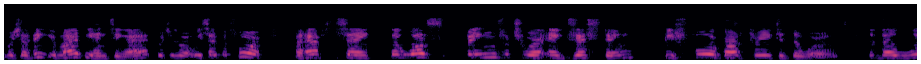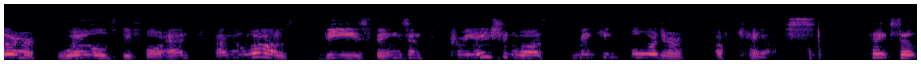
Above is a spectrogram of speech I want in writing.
which I think you might be hinting at, which is what we said before, perhaps saying there was things which were existing before God created the world, that there were worlds beforehand, and there was these things, and creation was making order of chaos. Okay, so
